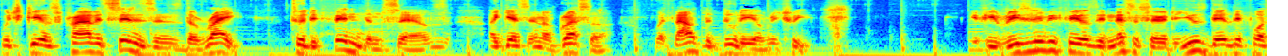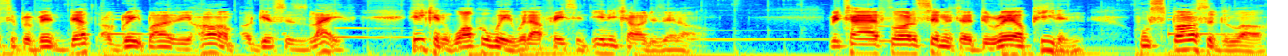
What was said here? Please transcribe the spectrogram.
which gives private citizens the right to defend themselves against an aggressor without the duty of retreat. If he reasonably feels it necessary to use deadly force to prevent death or great bodily harm against his life, he can walk away without facing any charges at all. Retired Florida Senator Durell Peaden, who sponsored the law,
